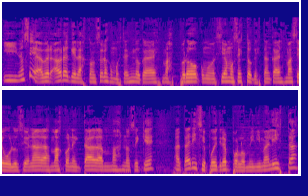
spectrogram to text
Y no sé, a ver, ahora que las consolas como están siendo cada vez más pro, como decíamos esto, que están cada vez más evolucionadas, más conectadas, más no sé qué, Atari se puede tirar por lo minimalista.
